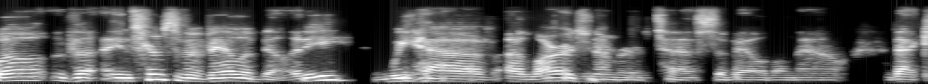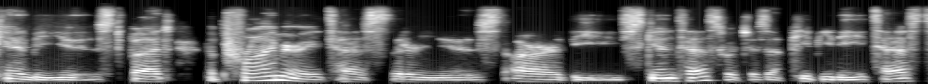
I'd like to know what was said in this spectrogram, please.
Well, the, in terms of availability, we have a large number of tests available now. That can be used. But the primary tests that are used are the skin test, which is a PPD test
